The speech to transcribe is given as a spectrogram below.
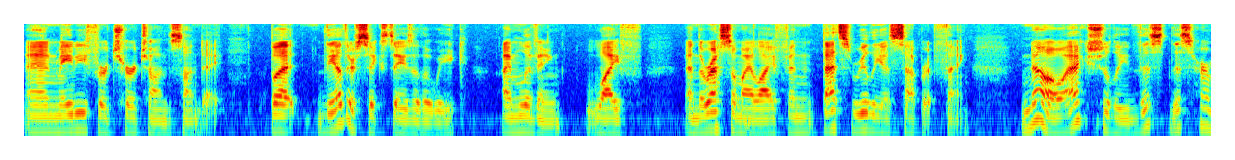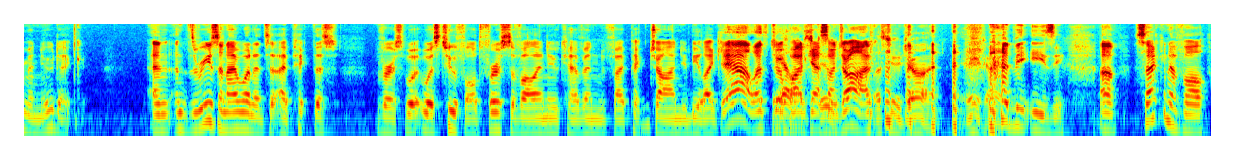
and maybe for church on Sunday. But the other six days of the week, I'm living life and the rest of my life, and that's really a separate thing. No, actually, this, this hermeneutic, and, and the reason I wanted to, I picked this verse was twofold. First of all, I knew Kevin, if I picked John, you'd be like, yeah, let's do Yeah, a podcast do- on John. let's do John. That'd be easy. Um, second of all,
